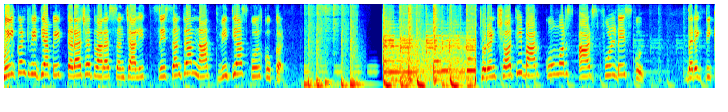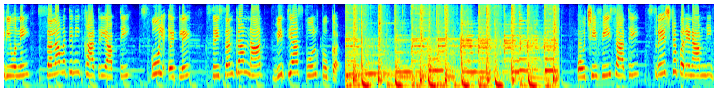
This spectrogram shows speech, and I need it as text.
નીલકંઠ વિદ્યાપીઠ તળાજા દ્વારા સંચાલિત શ્રી સંતરામનાથ વિદ્યા સ્કૂલ કુકર ધોરણ છ થી બાર commerce arts full day school. દરેક દીકરીઓને સલામતીની ખાતરી આપતી સ્કૂલ એટલે શ્રી સંતરામનાથ વિદ્યા સ્કૂલ કુકર ઓછી ફી સાથે શ્રેષ્ઠ પરિણામની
